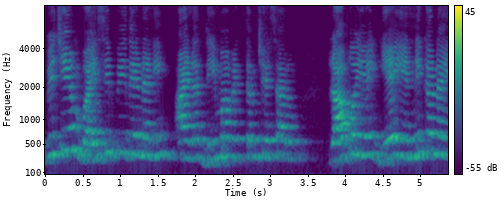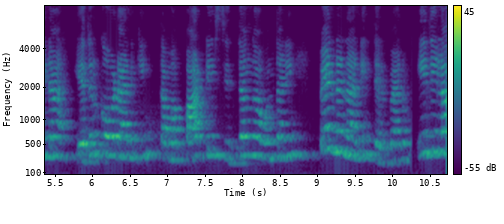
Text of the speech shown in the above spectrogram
విజయం వైసీపీదేనని ఆయన ధీమా వ్యక్తం చేశారు. రాబోయే ఏ ఎన్నికనైనా ఎదుర్కోవడానికి తమ పార్టీ సిద్ధంగా ఉందని పేర్ననాని తెలిపారు. ఇదిలా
